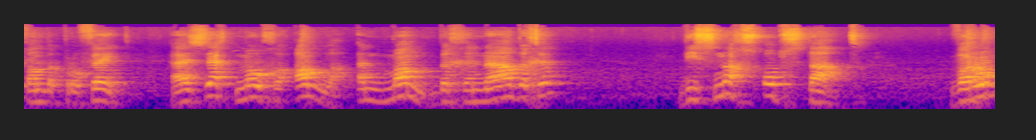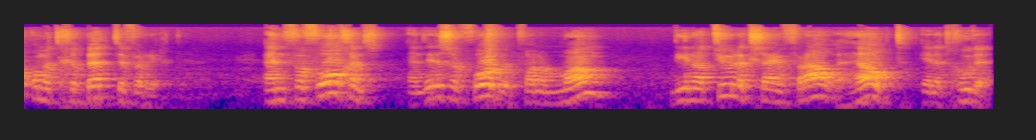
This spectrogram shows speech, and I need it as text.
van de profeet. Hij zegt, mogen Allah een man begenadigen die s'nachts opstaat. Waarom? Om het gebed te verrichten. En vervolgens, en dit is een voorbeeld van een man die natuurlijk zijn vrouw helpt in het goede.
